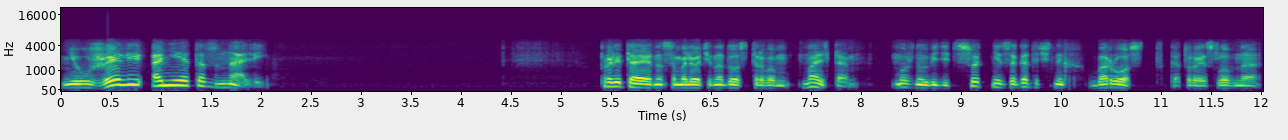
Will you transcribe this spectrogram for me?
Неужели они это знали? Пролетая на самолете над островом Мальта, можно увидеть сотни загадочных борозд, которые словно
